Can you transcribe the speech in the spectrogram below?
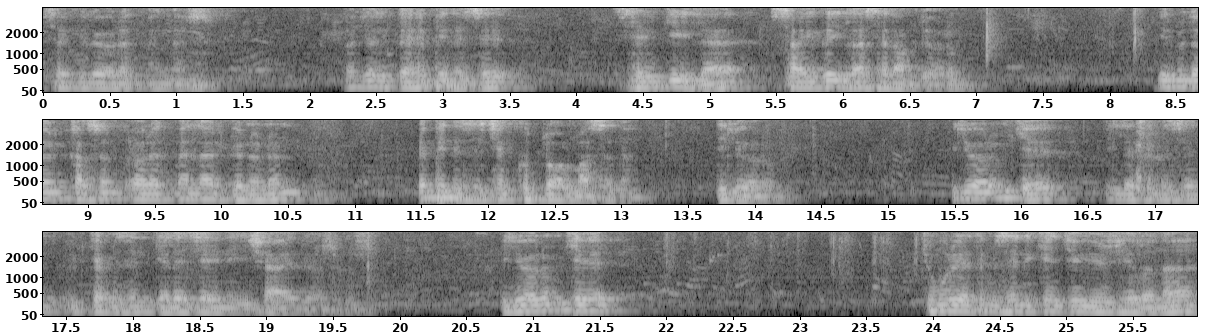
sevgili öğretmenler, öncelikle hepinizi sevgiyle, saygıyla selamlıyorum. 24 Kasım Öğretmenler Günü'nün hepiniz için kutlu olmasını diliyorum. Biliyorum ki milletimizin, ülkemizin geleceğini inşa ediyorsunuz. Biliyorum ki Cumhuriyetimizin ikinci yüzyılını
